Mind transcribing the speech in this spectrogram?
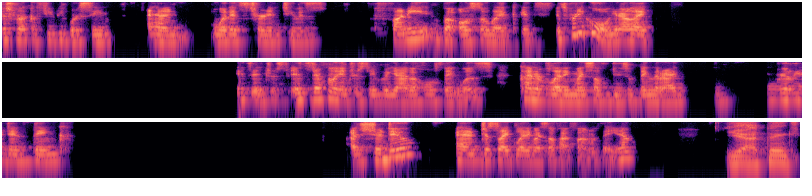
Just for like a few people to see. And what it's turned into is funny, but also like it's it's pretty cool, you know, like it's interesting. It's definitely interesting, but yeah, the whole thing was kind of letting myself do something that I really didn't think I should do, and just like letting myself have fun with it, you know. Yeah, I think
